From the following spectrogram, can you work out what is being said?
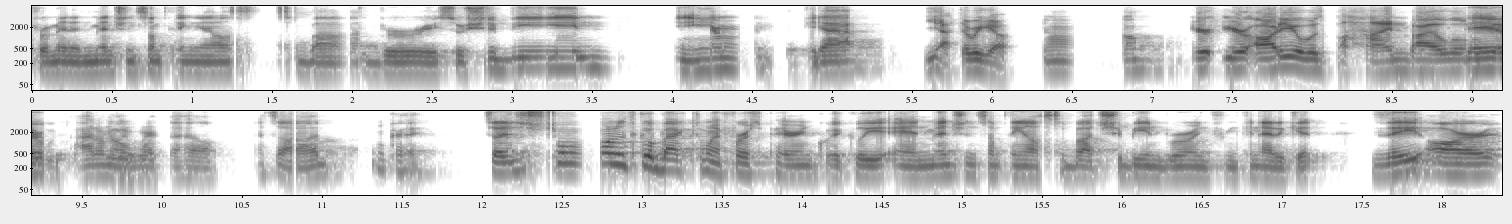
for a minute and mention something else about the brewery. So Shebeen, can you hear me? Yeah. Yeah, there we go. Oh, Your your audio was behind by a little there. bit. I don't is know really weird. what the hell. That's odd. Okay. So I just wanted to go back to my first pairing quickly and mention something else about Shebeen Brewing from Connecticut. They are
